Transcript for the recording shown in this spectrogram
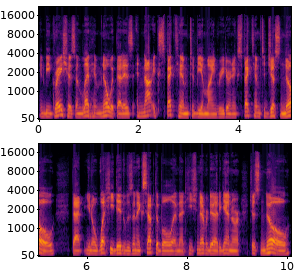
and be gracious and let him know what that is and not expect him to be a mind reader and expect him to just know that, you know, what he did was unacceptable and that he should never do that again or just know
